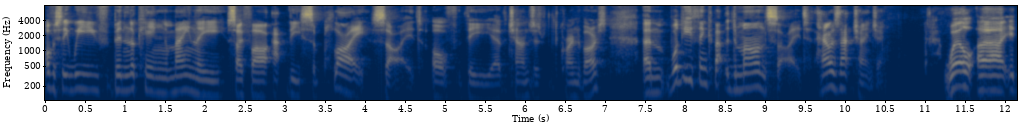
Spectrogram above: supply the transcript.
obviously we've been looking mainly so far at the supply side of the uh, the challenges with the coronavirus. Um, what do you think about the demand side? How is that changing? Well, uh, it,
